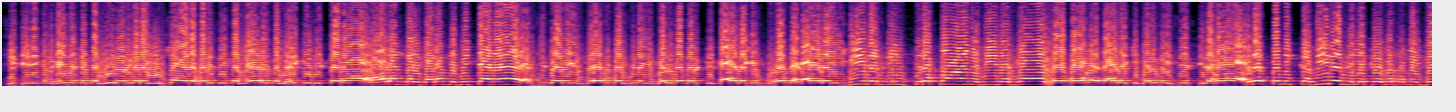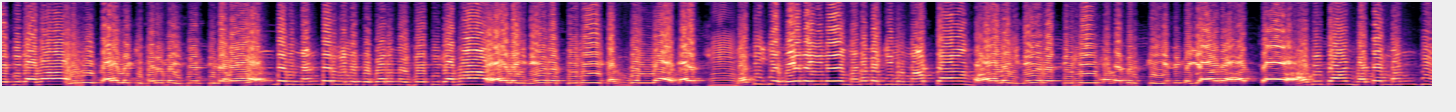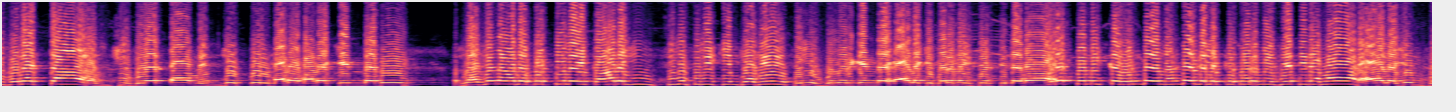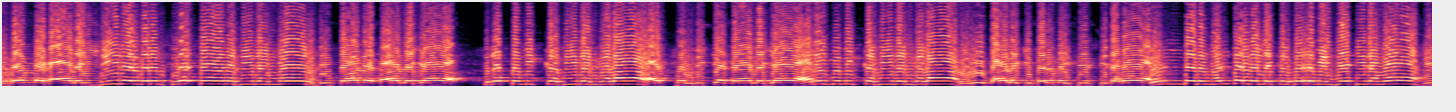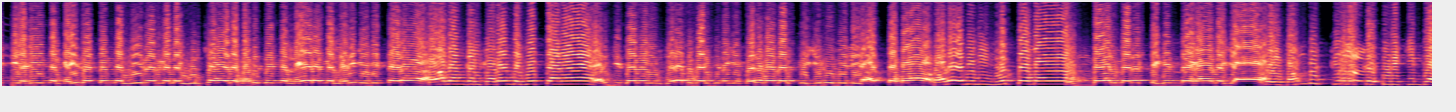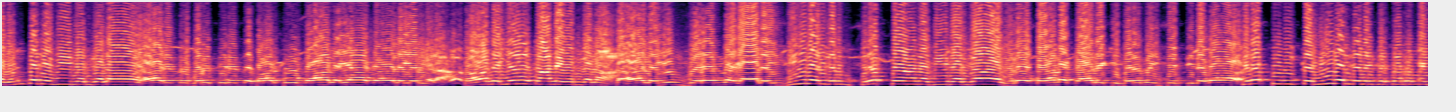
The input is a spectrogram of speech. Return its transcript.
சீட்டி நீங்கள் கைதட்டுங்கள் வீரர்களை உற்சாகப்படுத்துங்கள். நேரங்கள் நெருங்கி விட்டன காலங்கள் கடந்து விட்டன பரிசு தொகையும் சிறப்பு பரிசினையும் பெறுவதற்கு காலையும் சிறந்த காலை. வீரர்களும் சிறப்பான வீரர்கள். சிறப்பான காலைக்கு பெருமை சேர்த்திடவா? சிறப்பு மிக்க வீரர்களுக்கு பெருமை சேர்த்திடவா? ஒரு காலைக்கு பெருமை சேர்த்திடவா? ஒன்பது நண்பர்களுக்கு பெருமை சேர்த்திடவா? காலை நேரத்திலே கண்கொள்ளா காட்சி. மதிய வேளையிலே மனமகிழும் ஆட்டம். மாலை நேரத்திலே மனதிற்கு இனிமையான ஆட்டா அதுதான் வட மஞ்சு விரட்டா மஞ்சு விரட்டா நெஞ்சுக்குள் மனமணக்கின்றது. ரகுநாதப்பட்டிலே காலையும் சிலு சிலிக்கின்றது. சிலு சிலிருக்கின்ற காலைக்கு பெருமை சேர்த்திடவா? சிறப்பு மிக்க ஒன்பது நண்பர்களுக்கு பெருமை சேர்த்திடவா? காலையும் சிறந்த காலை. வீரர்களும் சிறப்பான வீரர்கள். துடிப்பான காலையா? சிறப்பு மிக்க வீரர்களா? ஆற்றல் மிக்க காலையா அறிவு மிக்க வீரர்களா? ஒரு காலைக்கு பெருமை சேர்த்திடவா? ஒன்பது நண்பர்களுக்கு பெருமை சேர்த்திடவா? சீட்டி அடியுங்கள் கைதட்டுங்கள் வீரர்களை உற்சாகப்படுத்துங்கள் நேரங்கள் நெருங்கி விட்டன காலங்கள் கடந்து விட்டன. பரிசு தொகையும் சிறப்பு பரிசினையும் பெறுவதற்கு இருவிழி ஆட்டமா? பலவிழி நூட்டமா கும்பால் மிரட்டுகின்ற காலையா அதை வம்புக்கு இழுக்க துடிக்கின்ற ஒன்பது வீரர்களா? யார் என்று பொறுத்திருந்து பார்ப்போம் காலையா காளையர்களா? காளையா காளையர்களா? காலையும் சிறந்த காலை. வீரர்களும் சிறப்பான வீரர்கள். சிறப்பான காலைக்கு பெருமை சேர்த்திடவா? சிறப்பு மிக்க வீரர்களுக்கு பெருமை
